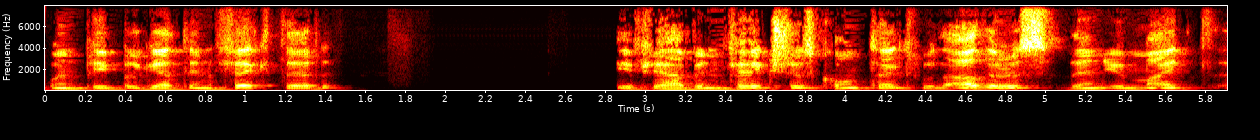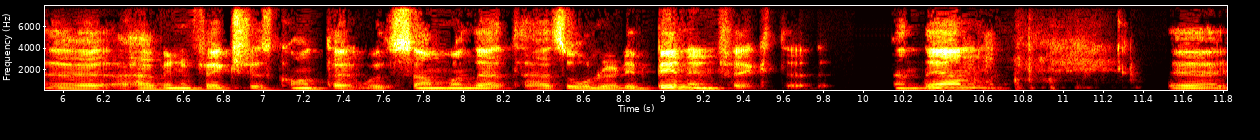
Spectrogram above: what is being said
when people get infected, if you have infectious contact with others, then you might uh, have an infectious contact with someone that has already been infected. And then uh,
